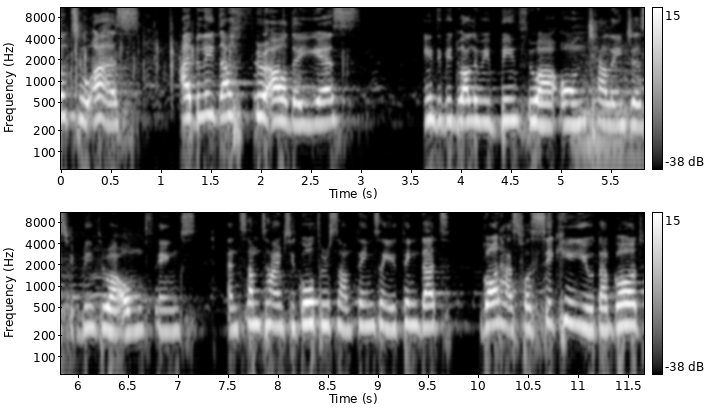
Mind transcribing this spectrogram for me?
available to us. I believe that throughout the years, individually, we've been through our own challenges, we've been through our own things. And sometimes you go through some things and you think that God has forsaken you, that God,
